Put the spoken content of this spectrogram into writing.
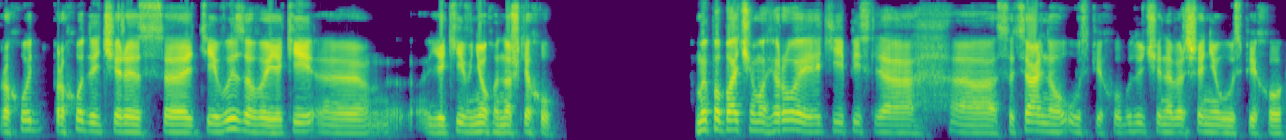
проход- проходить через е, ті визови, які, е, які в нього на шляху. Ми побачимо героя, який після е, соціального успіху, будучи на вершині успіху,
